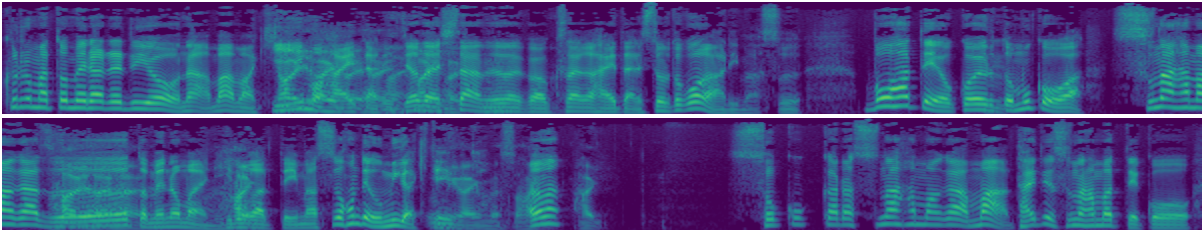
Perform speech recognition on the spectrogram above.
車止められるような、まあまあ木も生えたはいはいはいは、いりじゃあ下の草が生えたりするところがあります。防波堤を越えると向こうは砂浜がずーっと目の前に広がっています。ほんで海が来ていると。はい。はい。そこから砂浜が、まあ大抵砂浜ってこう、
